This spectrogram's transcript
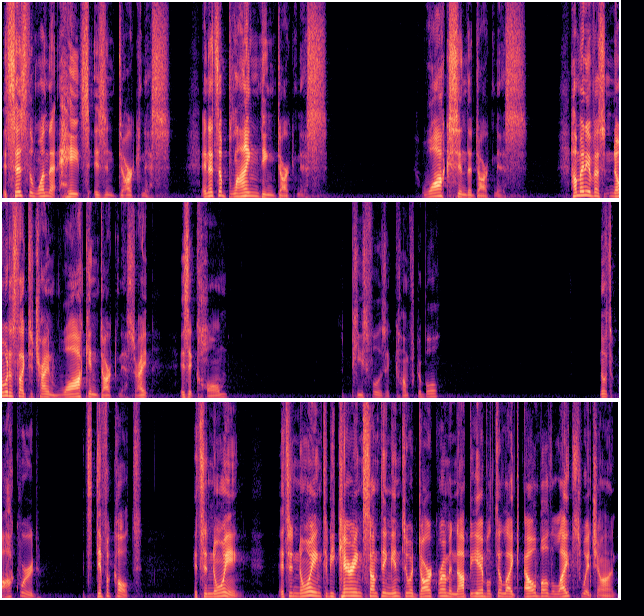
It says the one that hates is in darkness, and it's a blinding darkness, walks in the darkness. How many of us know what it's like to try and walk in darkness, right? Is it calm? Is it peaceful? Is it comfortable? No, it's awkward. It's difficult. It's annoying. It's annoying to be carrying something into a dark room and not be able to like elbow the light switch on.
